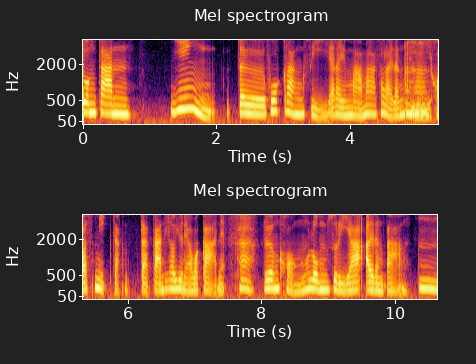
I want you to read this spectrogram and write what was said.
ดวงจันทร์ยิ่งเจอพวกรังสีอะไรมามากเท่าไหร่รังสีอ่าฮะคอสมิกจากจากการที่เขาอยู่ในอวกาศเนี่ยค่ะเรื่องของลมสุริยะอะไรต่างอืม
